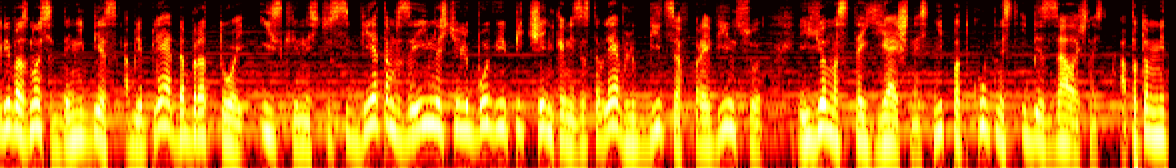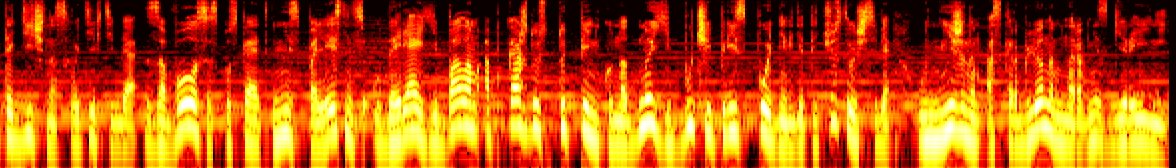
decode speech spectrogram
превозносит до небес, облепляя добротой, искренностью, светом, взаимностью, любовью и печеньками, заставляя влюбиться в провинцию ее настоящность, неподкупность и беззалочность, а потом методично, схватив тебя за волосы, спускает вниз по лестнице, ударяя ебалом об каждую ступеньку на дно ебучей преисподней, где ты чувствуешь себя униженным, оскорбленным наравне с героиней.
